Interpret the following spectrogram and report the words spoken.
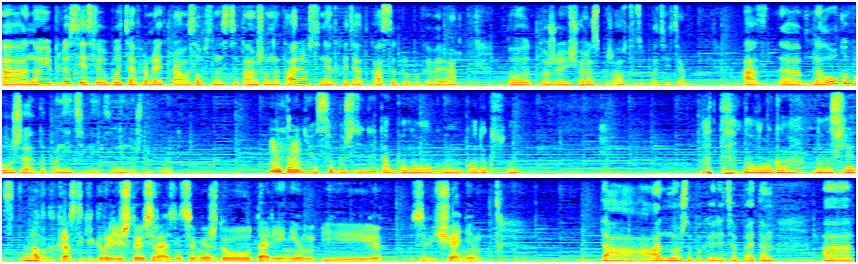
А, ну и плюс, если вы будете оформлять право собственности там же у нотариуса, не отходя от кассы, грубо говоря, то тоже еще раз, пожалуйста, заплатите. А э, в налоговую уже дополнительно идти не нужно будет. Ну да, они освобождены там по налоговому кодексу от налога на наследство. А вы как раз-таки говорили, что есть разница между дарением и завещанием. Да, можно поговорить об этом. А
